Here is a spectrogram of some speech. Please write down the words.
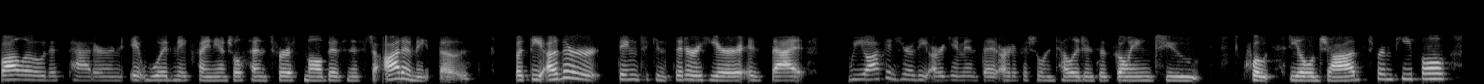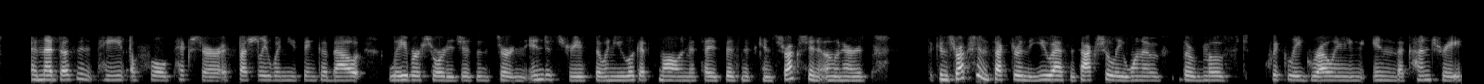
follow this pattern, it would make financial sense for a small business to automate those. But the other thing to consider here is that we often hear the argument that artificial intelligence is going to, quote, steal jobs from people. And that doesn't paint a full picture, especially when you think about labor shortages in certain industries. So, when you look at small and mid sized business construction owners, the construction sector in the US is actually one of the most quickly growing in the country.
